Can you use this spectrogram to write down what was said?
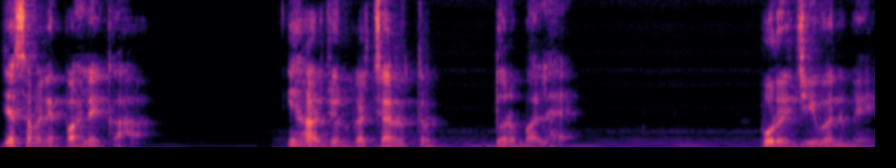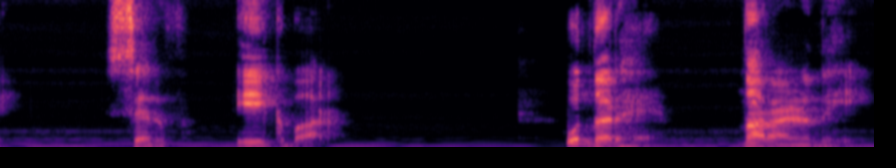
जैसा मैंने पहले कहा, यह अर्जुन का चरित्र दुर्बल है। पूरे जीवन में सिर्फ़ एक बार। वो नर है, नारायण नहीं।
